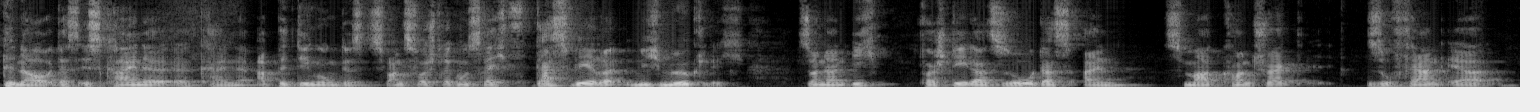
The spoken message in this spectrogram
Genau, das ist keine, äh, keine Abbedingung des Zwangsvollstreckungsrechts. Das wäre nicht möglich, sondern ich verstehe das so, dass ein Smart Contract, sofern er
